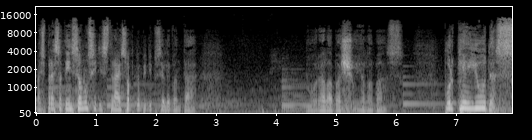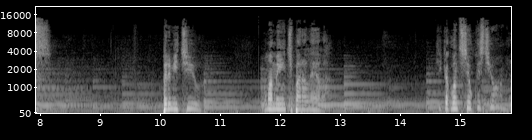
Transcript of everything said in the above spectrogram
Mas presta atenção, não se distrai só porque eu pedi para você levantar. Por que Judas permitiu uma mente paralela? O que aconteceu com este homem?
